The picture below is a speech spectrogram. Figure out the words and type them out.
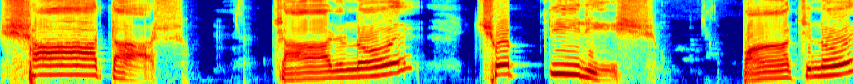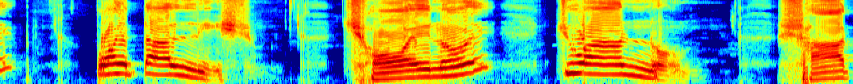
সাতাশ, চার নয়, ছত্রিশ, পাঁচ নয়, পঁয়তাল্লিশ, ছয় নয়, চুয়ান্ন, সাত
